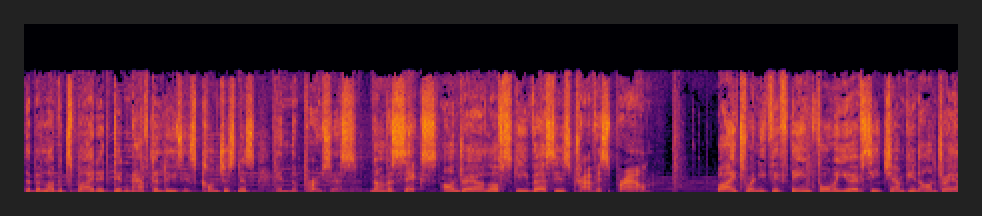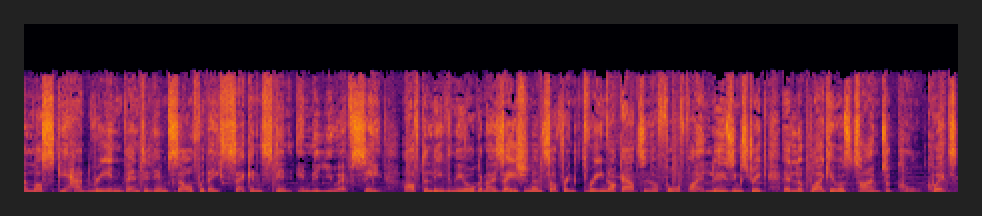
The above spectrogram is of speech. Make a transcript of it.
the beloved Spider didn't have to lose his consciousness in the process. Number 6. Andrei Arlovski versus Travis Browne. By 2015, former UFC champion Andrei Arlovski had reinvented himself with a second stint in the UFC. After leaving the organization and suffering three knockouts in a four fight losing streak, it looked like it was time to call quits.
